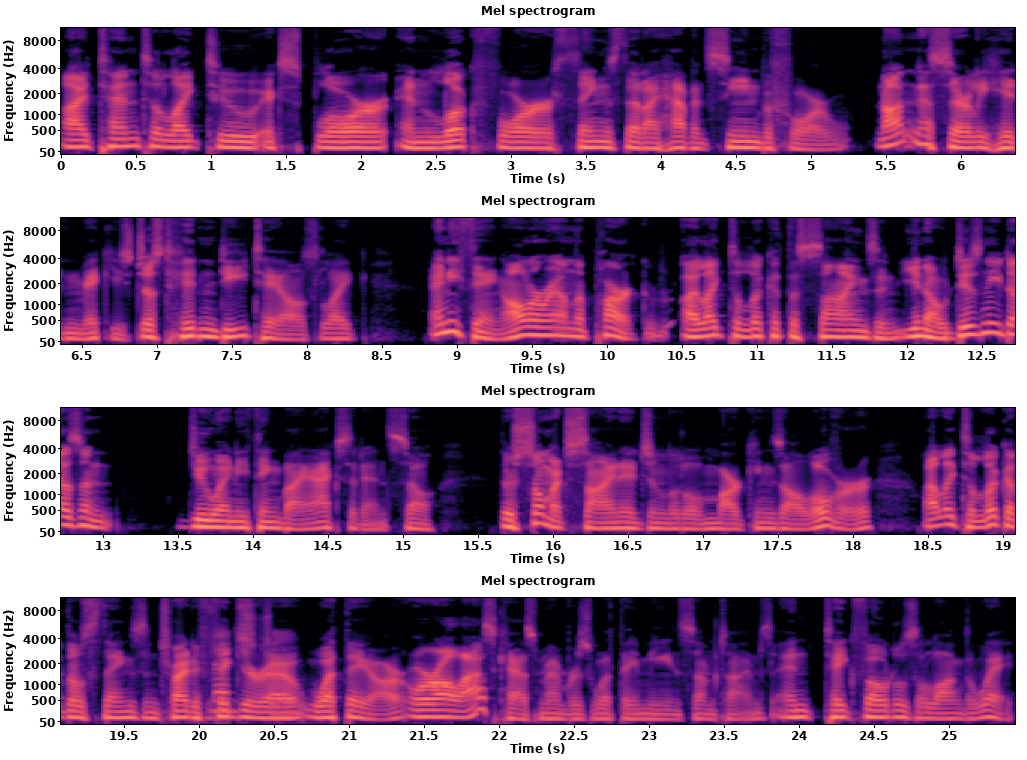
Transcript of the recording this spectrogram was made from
I tend to like to explore and look for things that I haven't seen before. Not necessarily hidden Mickeys, just hidden details like anything all around the park. I like to look at the signs and, you know, Disney doesn't do anything by accident. So there's so much signage and little markings all over. I like to look at those things and try to That's figure true. out what they are, or I'll ask cast members what they mean sometimes and take photos along the way.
